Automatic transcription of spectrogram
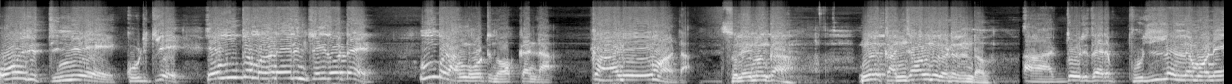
ഒരു തിന്നിയേ കുടിക്കേ എന്തുമാണേലും ചെയ്തോട്ടെ. മുമ്പ് അങ്ങോട്ട് നോക്കണ്ട. കാണേ വേണ്ട. സുലൈമാങ്ക നിങ്ങൾ കഞ്ചാവെന്ന് കേട്ടിട്ടുണ്ടാവും അതൊരു തരം പുല്ലല്ല മോനെ.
